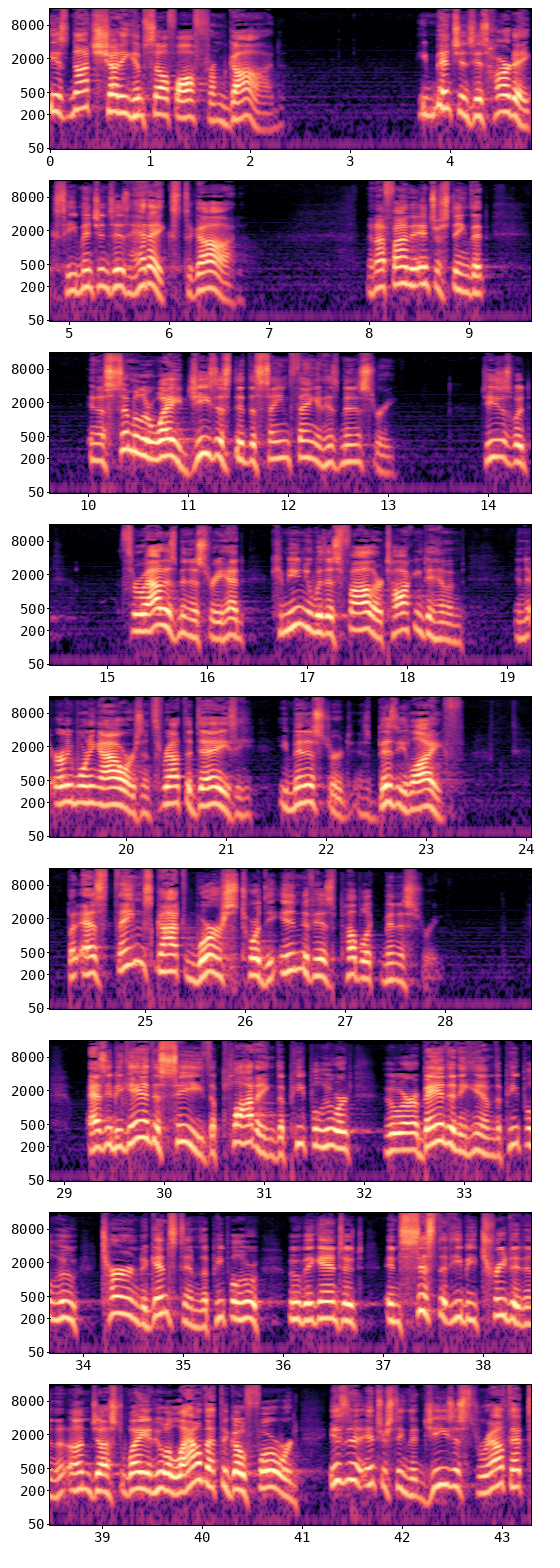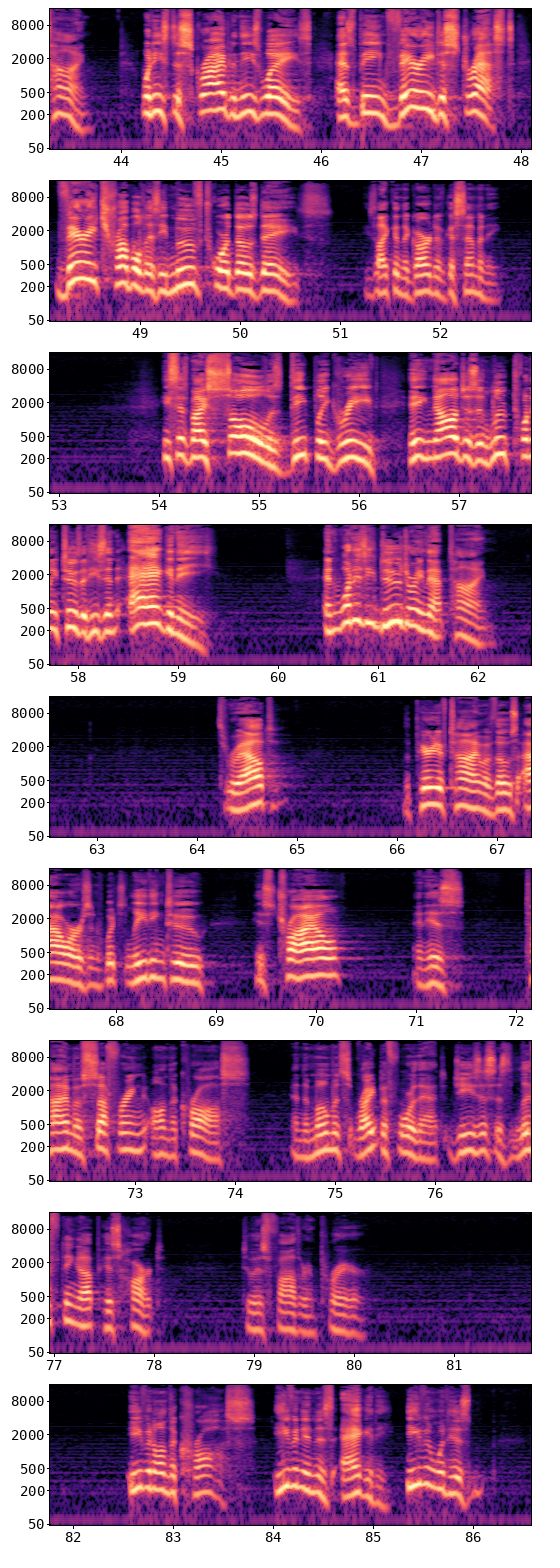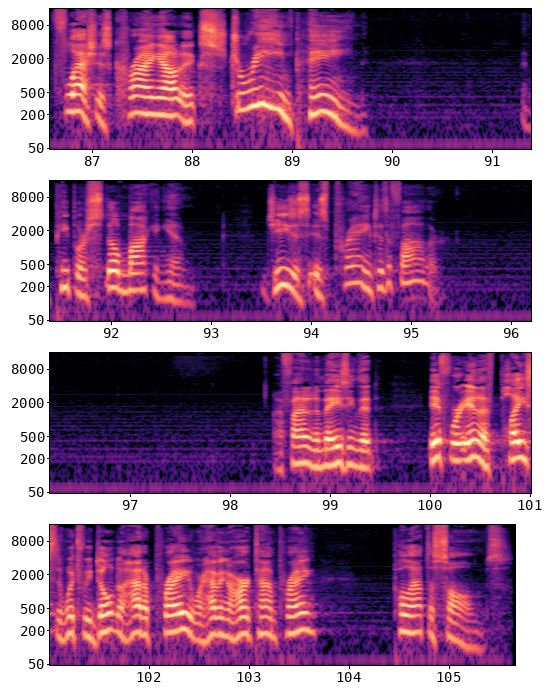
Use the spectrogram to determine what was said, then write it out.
He is not shutting himself off from God. He mentions his heartaches, he mentions his headaches to God. And I find it interesting that in a similar way, Jesus did the same thing in his ministry. Jesus would, throughout his ministry, had communion with his Father, talking to him in the early morning hours and throughout the days. He, he ministered his busy life. But as things got worse toward the end of his public ministry, as he began to see the plotting, the people who were, who are abandoning him, the people who turned against him, the people who, who began to insist that he be treated in an unjust way and who allowed that to go forward, isn't it interesting that Jesus, throughout that time, when he's described in these ways, as being very distressed, very troubled as he moved toward those days. He's like in the Garden of Gethsemane. He says, My soul is deeply grieved. He acknowledges in Luke 22 that he's in agony. And what does he do during that time? Throughout the period of time of those hours in which leading to his trial and his time of suffering on the cross and the moments right before that, Jesus is lifting up his heart to his Father in prayer. Even on the cross, even in his agony, even when his flesh is crying out in extreme pain, people are still mocking him, Jesus is praying to the Father. I find it amazing that if we're in a place in which we don't know how to pray and we're having a hard time praying, pull out the Psalms.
